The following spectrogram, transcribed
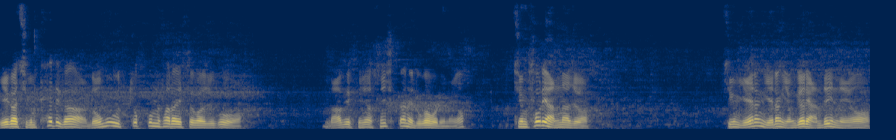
얘가 지금 패드가 너무 조금 살아있어가지고 납이 그냥 순식간에 녹아버리네요. 지금 소리 안 나죠? 지금 얘랑 얘랑 연결이 안 돼 있네요.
